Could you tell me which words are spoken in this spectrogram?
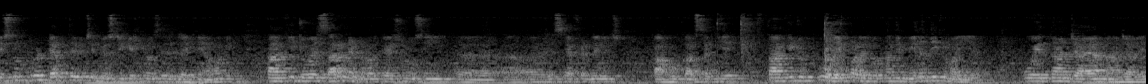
ਇਸ ਨੂੰ ਪੂਰੇ ਡੈਪਥ ਦੇ ਵਿੱਚ ਇਨਵੈਸਟੀਗੇਸ਼ਨ ਅਸੀਂ ਲੈ ਕੇ ਆਵਾਂਗੇ ਤਾਂ ਕਿ ਜੋ ਇਹ ਸਾਰਾ ਨੈਟਵਰਕ ਹੈ, ਇਸ ਨੂੰ ਅਸੀਂ ਇਸ ਐਫਰਟ ਦੇ ਵਿੱਚ ਕਾਬੂ ਕਰ ਸਕੀਏ ਤਾਂ ਕਿ ਜੋ ਭੋਲੇ ਭਾਲੇ ਲੋਕਾਂ ਦੀ ਮਿਹਨਤ ਦੀ ਕਮਾਈ ਹੈ, ਉਹ ਇਦਾਂ ਜਾਇਆ ਨਾ ਜਾਵੇ।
